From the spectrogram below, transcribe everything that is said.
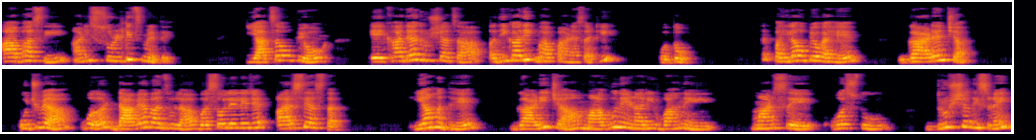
आभासी आणि सुलटीच मिळते. याचा उपयोग एखाद्या दृश्याचा अधिकाधिक भाग पाहण्यासाठी होतो. तर पहिला उपयोग आहे गाड्यांच्या उजव्या व डाव्या बाजूला बसवलेले जे आरसे असतात यामध्ये गाडीच्या मागून येणारी वाहने माणसे वस्तू दृश्य दिसणे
